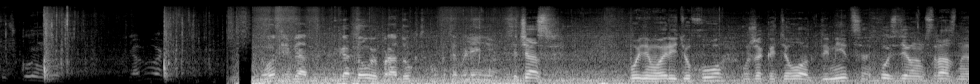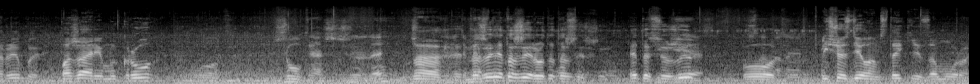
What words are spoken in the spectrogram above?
Сучкуем его. Вот, ребят, готовый продукт к употреблению. Сейчас будем варить уху, уже котелок дымится. Уху сделаем с разной рыбы, пожарим икру. Вот. Желтый аж жир, да? Да, это, мясо жир, это жир, вот это жир. Это все жир. Вот. Еще сделаем стейки из амура.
